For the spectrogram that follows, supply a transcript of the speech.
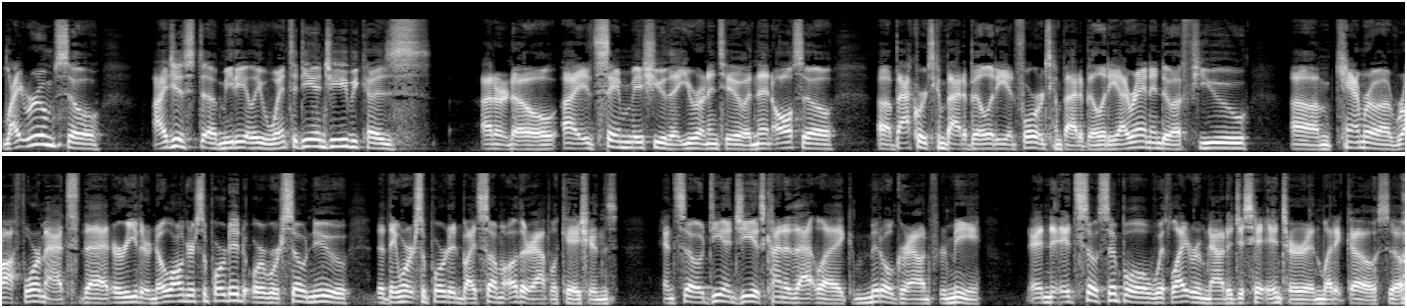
Lightroom. So I just immediately went to DNG because I don't know, I, it's same issue that you run into, and then also uh, backwards compatibility and forwards compatibility. I ran into a few um, camera raw formats that are either no longer supported or were so new that they weren't supported by some other applications. And so DNG is kind of that like middle ground for me. And it's so simple with Lightroom now to just hit enter and let it go. So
